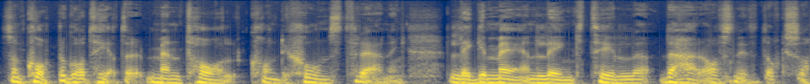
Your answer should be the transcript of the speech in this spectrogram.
som kort och gott heter Mental konditionsträning. Lägger med en länk till det här avsnittet också.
